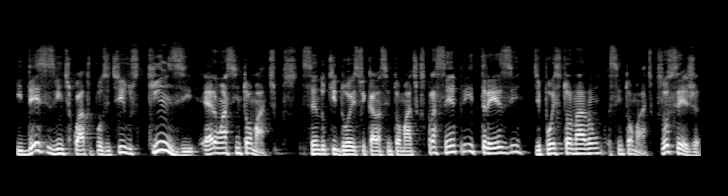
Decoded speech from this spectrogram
E desses 24 positivos, 15 eram assintomáticos, sendo que dois ficaram assintomáticos para sempre e 13 depois se tornaram assintomáticos. Ou seja,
